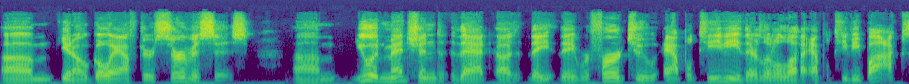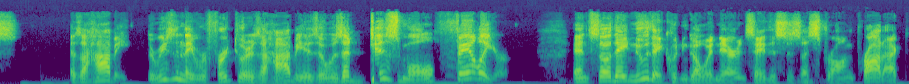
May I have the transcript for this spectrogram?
um, you know, go after services. Um, you had mentioned that uh, they they referred to Apple TV, their little uh, Apple TV box, as a hobby. The reason they referred to it as a hobby is it was a dismal failure. And so they knew they couldn't go in there and say this is a strong product.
